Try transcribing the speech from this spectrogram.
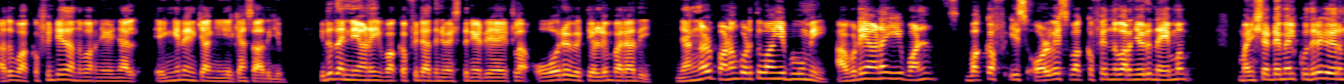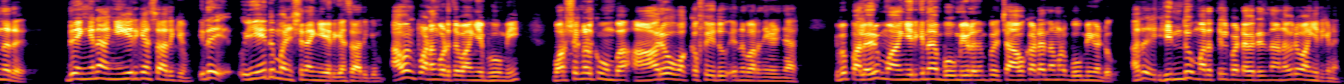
അത് വക്കഫിന്റേതാന്ന് പറഞ്ഞു കഴിഞ്ഞാൽ എങ്ങനെ എനിക്ക് അംഗീകരിക്കാൻ സാധിക്കും? ഇത് തന്നെയാണ് ഈ വക്കഫിന്റെ അധിനിവേശത്തിനെതിരായിട്ടുള്ള ഓരോ വ്യക്തികളുടെയും പരാതി. ഞങ്ങൾ പണം കൊടുത്തു വാങ്ങിയ ഭൂമി അവിടെയാണ് ഈ one waqf is always waqf എന്ന് പറഞ്ഞൊരു നിയമം മനുഷ്യരുടെ മേൽ കുതിര കയറുന്നത്. ഇത് എങ്ങനെ അംഗീകരിക്കാൻ സാധിക്കും? ഇത് ഏത് മനുഷ്യനെ അംഗീകരിക്കാൻ സാധിക്കും? അവൻ പണം കൊടുത്ത് വാങ്ങിയ ഭൂമി വർഷങ്ങൾക്ക് മുമ്പ് ആരോ വക്കഫ് ചെയ്തു എന്ന് പറഞ്ഞു കഴിഞ്ഞാൽ ഇപ്പൊ പലരും വാങ്ങിയിരിക്കുന്ന ഭൂമികൾ ഇപ്പൊ ചാവക്കാട്ടെ നമ്മൾ ഭൂമി കണ്ടു. അത് ഹിന്ദു മതത്തിൽപ്പെട്ടവരിൽ നിന്നാണ് അവർ വാങ്ങിയിരിക്കുന്നത്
